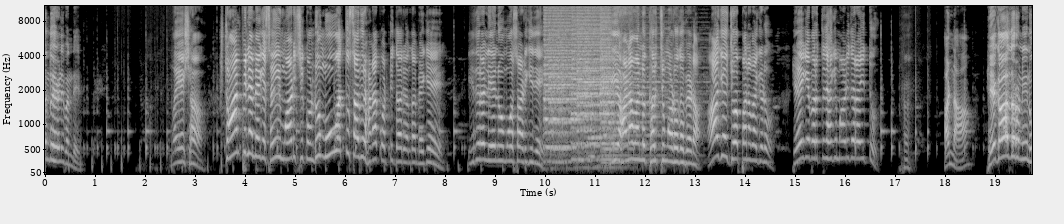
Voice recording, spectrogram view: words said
ಎಂದು ಹೇಳಿ ಬಂದೆ. ಮಹೇಶ, ಸ್ಟಾಂಪಿನ ಮೇಗೆ ಸಹಿ ಮಾಡಿಸಿಕೊಂಡು ಮೂವತ್ತು ಸಾವಿರ ಹಣ ಕೊಟ್ಟಿದ್ದಾರೆ ಅಂದ ಮೇಗೆ. ಇದರಲ್ಲಿ ಏನೋ ಮೋಸ ಅಡಗಿದೆ. ಈ ಹಣವನ್ನು ಖರ್ಚು ಮಾಡೋದು ಬೇಡ. ಹಾಗೆ ಜೋಪಾನವಾಗಿಡು. ಹೇಗೆ ಬರುತ್ತದೆ ಹಾಗೆ ಮಾಡಿದರಾಯಿತು ಅಣ್ಣ, ಹೇಗಾದರೂ ನೀನು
